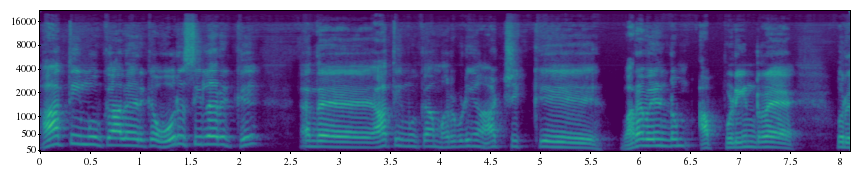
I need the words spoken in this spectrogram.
அதிமுகவில் இருக்க ஒரு சிலருக்கு அந்த அதிமுக மறுபடியும் ஆட்சிக்கு வர வேண்டும் அப்படின்ற ஒரு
